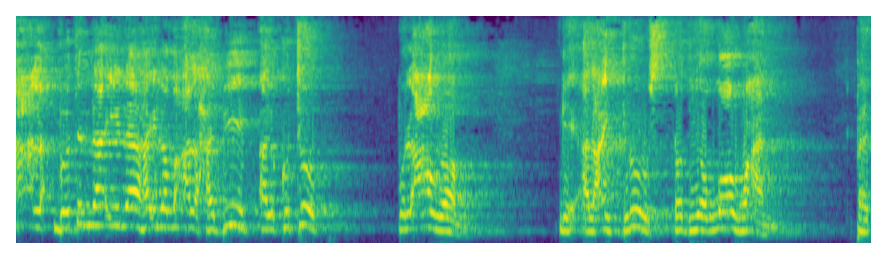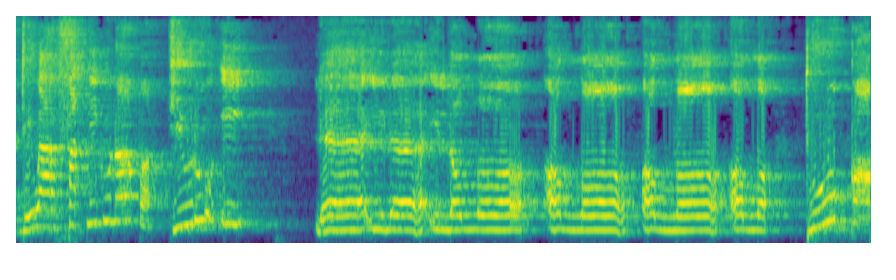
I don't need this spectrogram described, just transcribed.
A'la. Mboten la ilaha illallah al habib al kutub wal a'zam nggih al idrus radhiyallahu an. Badhe wafat niku napa diuruki la ilaha illallah Allah Allah Allah. Duka.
